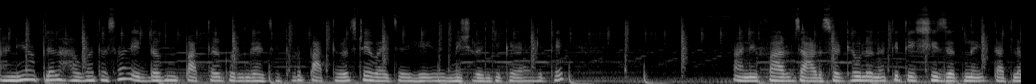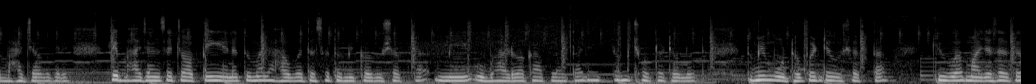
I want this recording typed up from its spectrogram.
आणि आपल्याला हवा तसा एकदम पातळ करून घ्यायचं. आहे थोडं पातळच ठेवायचं. आहे हे मिश्रण जे काही आहे ते. आणि फार जाडसर ठेवलं ना की ते शिजत नाही त्यातल्या भाज्या वगैरे. हे भाज्यांचं चॉपिंग आहे ना तुम्हाला हवं तसं तुम्ही करू शकता. मी उभा आडवा कापला होता आणि एकदम छोटं ठेवलं होतं. तुम्ही मोठं पण ठेवू शकता किंवा माझ्यासारखं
